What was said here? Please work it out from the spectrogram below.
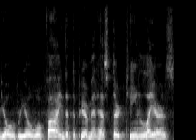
You'll you will find that the pyramid has 13 layers,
